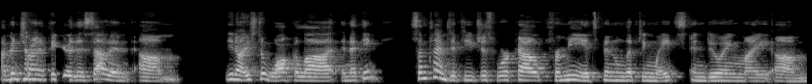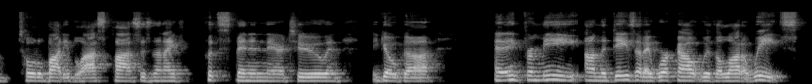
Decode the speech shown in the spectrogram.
I've been trying to figure this out. And, um, you know, I used to walk a lot. And I think sometimes if you just work out, for me, it's been lifting weights and doing my um, total body blast classes. And then I put spin in there too and yoga. And I think for me, on the days that I work out with a lot of weights,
